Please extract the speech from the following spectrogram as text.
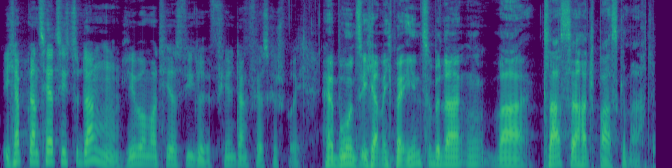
Ich habe ganz herzlich zu danken, lieber Matthias Wiegel. Vielen Dank fürs Gespräch. Herr Bruns, ich habe mich bei Ihnen zu bedanken. War klasse, hat Spaß gemacht.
